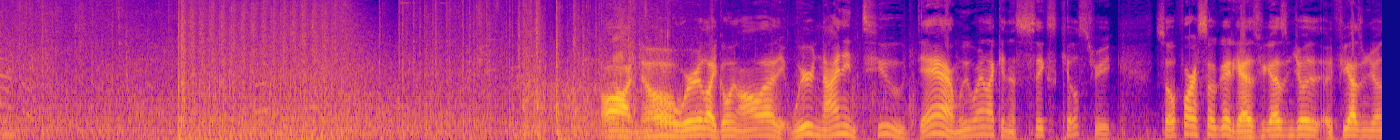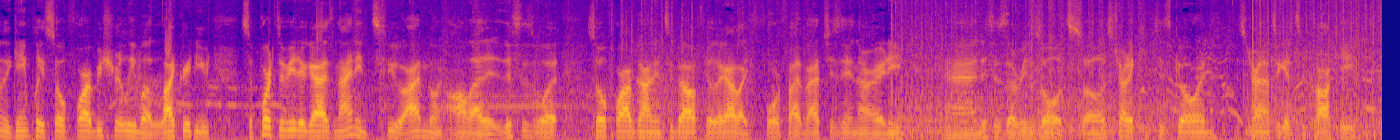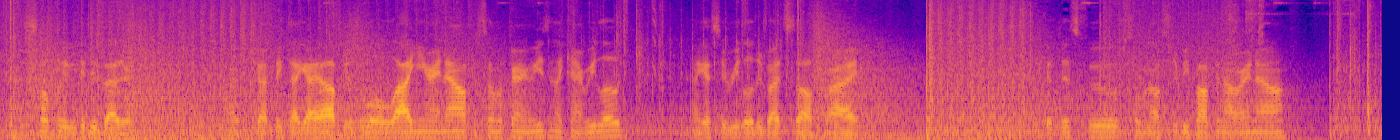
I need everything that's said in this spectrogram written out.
Oh no, we're like going all at it. We're nine and two. Damn, we went like in a six kill streak. So far, so good, guys. If you guys enjoy, if you guys enjoying the gameplay so far, be sure to leave a like rating. Support the video, guys. Nine and two. I'm going all at it. This is what so far I've gone into Battlefield. I got like four or five matches in already, and this is the results. So let's try to keep this going. Let's try not to get too cocky. hopefully we can do better. Let's try to pick that guy up. It was a little lagging right now for some apparent reason. I can't reload. I guess it reloaded by itself. Alright. Pick up this food. Someone else should be popping out right now.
